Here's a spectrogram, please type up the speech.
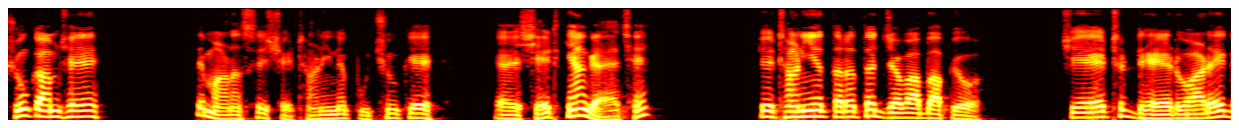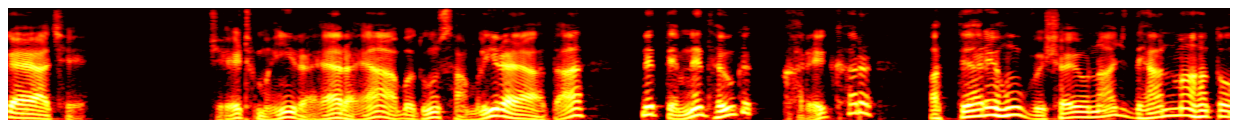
શું કામ છે? તે માણસે શેઠાણીને પૂછ્યું કે શેઠ ક્યાં ગયા છે? શેઠાણીએ તરત જ જવાબ આપ્યો, શેઠ ઢેડવાડે ગયા છે. શેઠ મહી રહ્યા રહ્યા આ બધું સાંભળી રહ્યા હતા ને તેમને થયું કે ખરેખર અત્યારે હું વિષયોના જ ધ્યાનમાં હતો.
